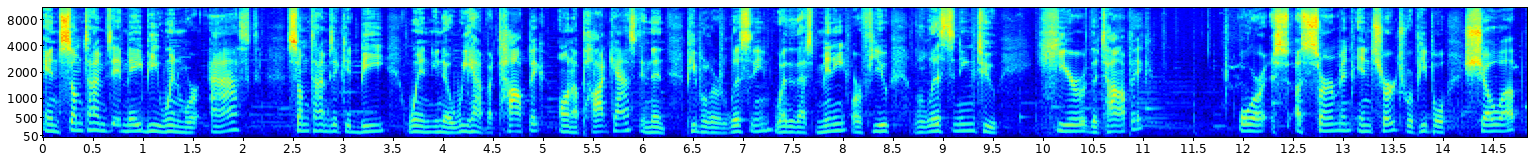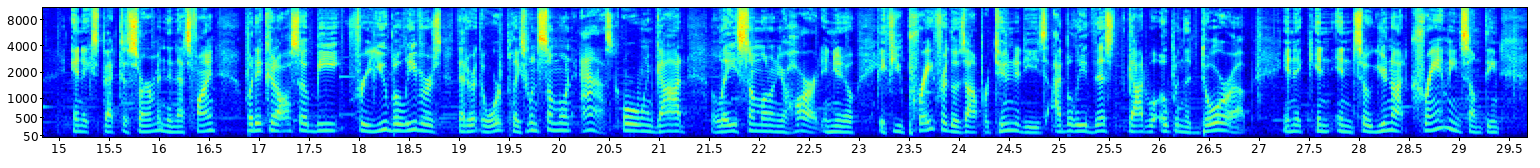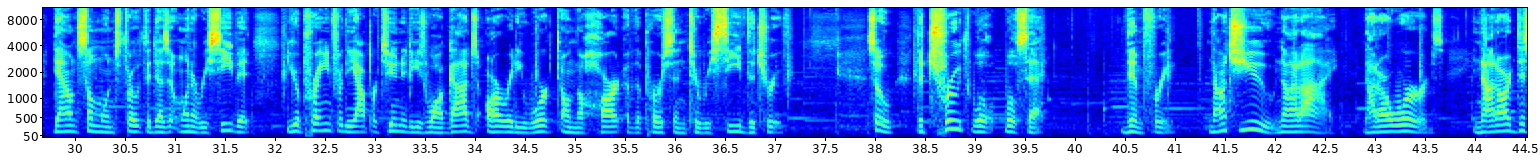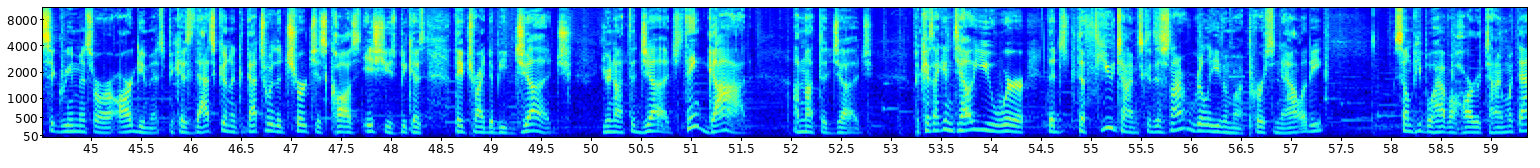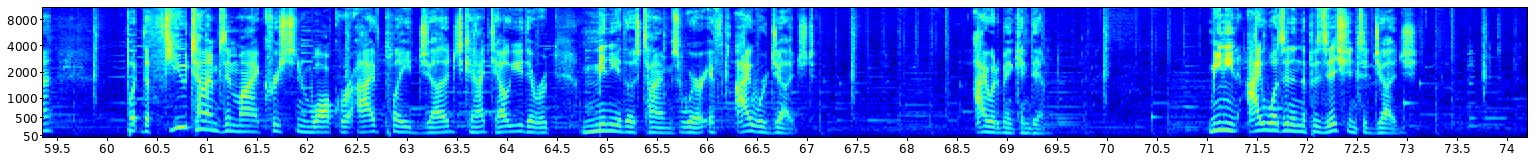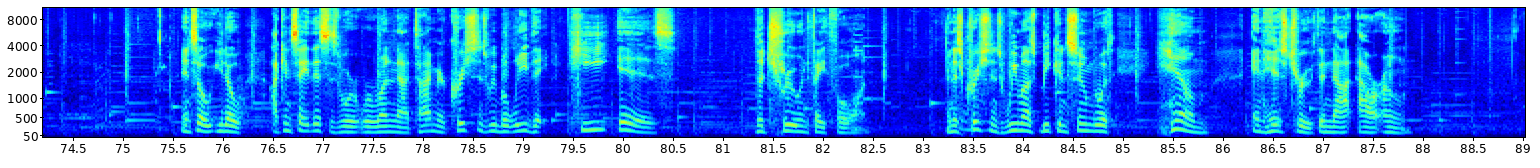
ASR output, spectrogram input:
And sometimes it may be when we're asked. Sometimes it could be when, you know, we have a topic on a podcast and then people are listening, whether that's many or few, listening to hear the topic or a sermon in church where people show up and expect a sermon, then that's fine. But it could also be for you believers that are at the workplace when someone asks or when God lays someone on your heart. And, you know, if you pray for those opportunities, I believe this, God will open the door up. And, it, and, and so you're not cramming something down someone's throat that doesn't want to receive it. You're praying for the opportunities while God's already worked on the heart of the person to receive the truth. So the truth will, will set them free. Not you, not I, not our words not our disagreements or our arguments because that's going to that's where the church has caused issues because they've tried to be judge. You're not the judge. Thank god i'm not the judge because i can tell you where the, the few times because it's not really even my personality. Some people have a harder time with that. But the few times in my christian walk where i've played judge can i tell you there were many of those times where if i were judged i would have been condemned. Meaning i wasn't in the position to judge and so, you know, I can say this as we're, we're running out of time here. Christians, we believe that He is the true and faithful one. And as Christians, we must be consumed with Him and His truth and not our own.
